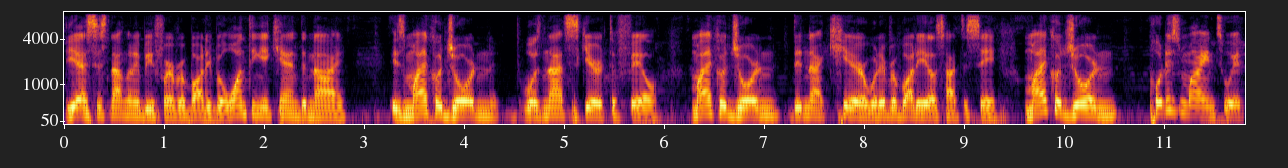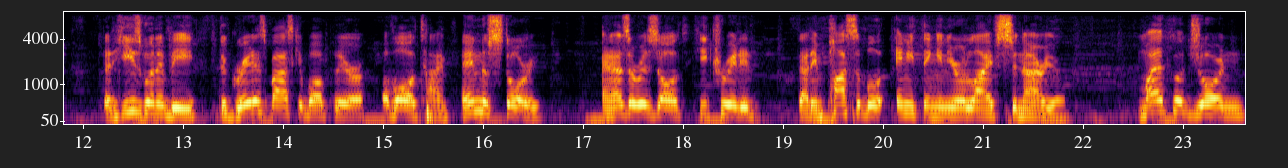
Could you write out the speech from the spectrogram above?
Yes, it's not going to be for everybody, but one thing you can't deny is Michael Jordan was not scared to fail. Michael Jordan did not care what everybody else had to say. Michael Jordan put his mind to it that he's going to be the greatest basketball player of all time. End of story. And as a result, he created that impossible anything in your life scenario. Michael Jordan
